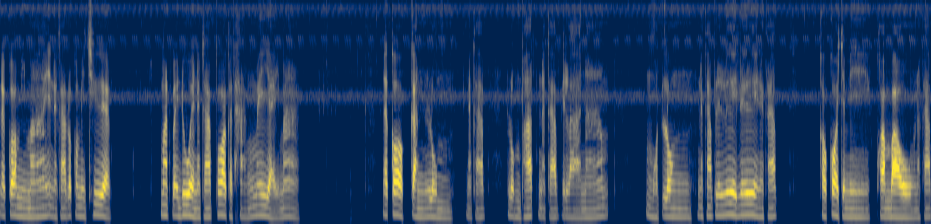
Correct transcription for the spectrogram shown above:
แล้วก็มีไม้นะครับ แล้วก็มีเชือกมัดไว้ด้วยนะครับ เพราะว่ากระถางไม่ใหญ่มาก แล้วก็กันลมนะครับ ลมพัดนะครับ เวลาน้ำหมดลงนะครับเรื่อยๆเรื่อยๆนะครับเขาก็จะมีความเบานะครับ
